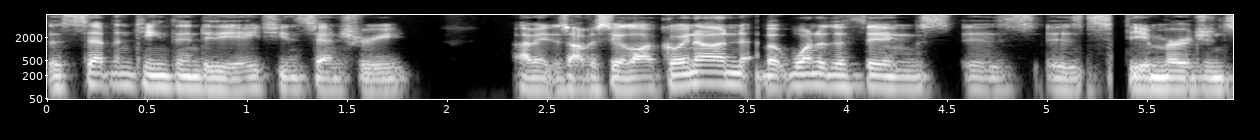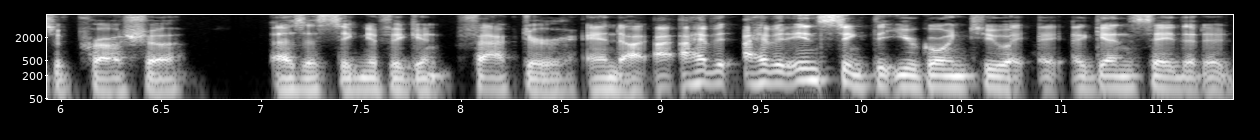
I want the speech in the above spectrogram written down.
the 17th into the 18th century, I mean, there's obviously a lot going on, but one of the things is is the emergence of Prussia as a significant factor. And I, I have I have an instinct that you're going to again say that a,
